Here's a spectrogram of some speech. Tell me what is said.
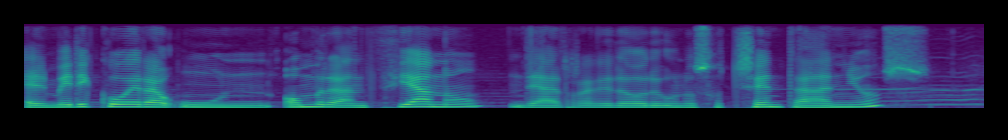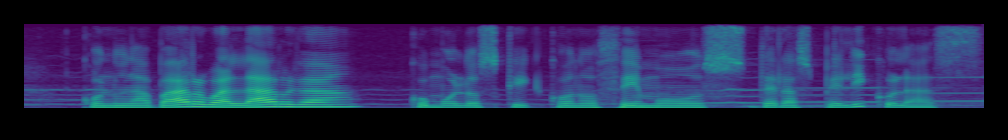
El médico era un hombre anciano de alrededor de unos 80 años, con una barba larga como los que conocemos de las películas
